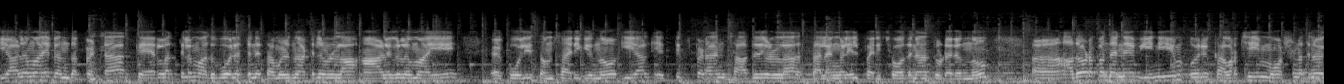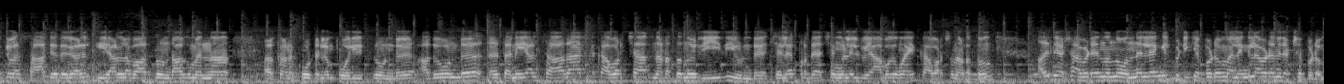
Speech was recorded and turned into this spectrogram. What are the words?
ഇയാളുമായി ബന്ധപ്പെട്ട കേരളത്തിലും അതുപോലെ തന്നെ തമിഴ്നാട്ടിലുമുള്ള ആളുകളുമായി പോലീസ് സംസാരിക്കുന്നു. ഇയാൾ എത്തിപ്പെടാൻ സാധ്യതയുള്ള സ്ഥലങ്ങളിൽ പരിശോധന തുടരുന്നു. അതോടൊപ്പം തന്നെ ഇനിയും ഒരു കവർച്ചയും മോഷണത്തിനുമൊക്കെയുള്ള സാധ്യതകൾ ഇയാളുടെ ഭാഗത്തുനിന്നുണ്ടാകുമെന്ന കണക്കൂട്ടലും പോലീസിനുണ്ട്. അതുകൊണ്ട് തന്നെ ഇയാൾ സാധാരണ കവർച്ച നടത്തുന്ന ഒരു രീതിയുണ്ട്. ചില പ്രദേശങ്ങളിൽ വ്യാപകമായി കവർച്ച നടത്തും. അതിനുശേഷം അവിടെ നിന്ന് ഒന്നല്ലെങ്കിൽ പിടിക്കപ്പെടും അല്ലെങ്കിൽ അവിടെ നിന്ന് രക്ഷപ്പെടും.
